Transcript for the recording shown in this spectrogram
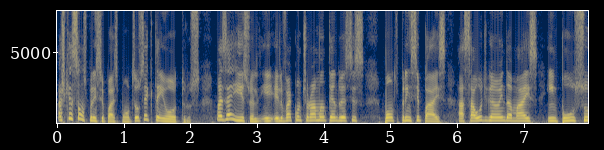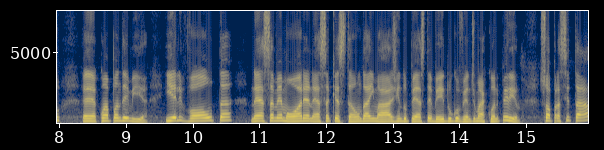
Acho que esses são os principais pontos. Eu sei que tem outros, mas é isso, ele, ele vai continuar mantendo esses pontos principais. A saúde ganhou ainda mais impulso eh, com a pandemia, e ele volta nessa memória, nessa questão da imagem do PSDB e do governo de Marconi Perillo. Só para citar,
